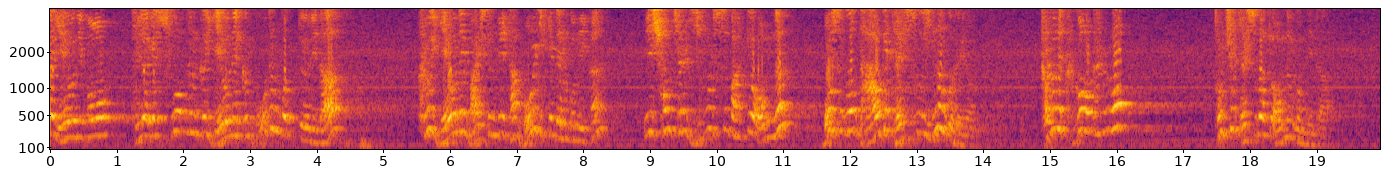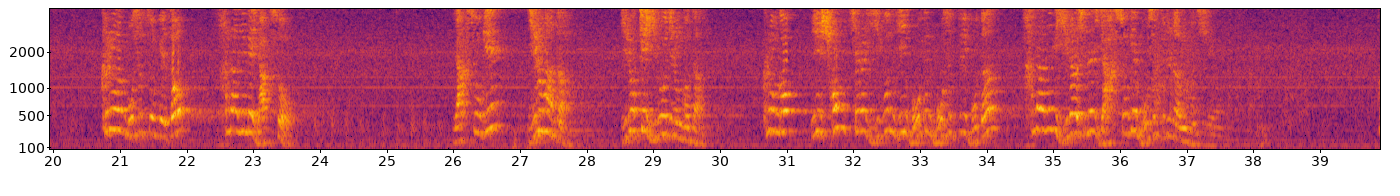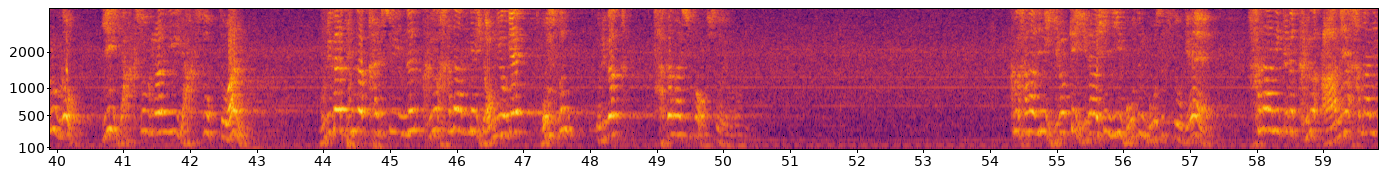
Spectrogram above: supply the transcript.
예언이고 구약의 수없는 그 예언의 그 모든 것들이 다 그 예언의 말씀들이 다 뭘 입게 되는 겁니까? 이 형체를 입을 수밖에 없는 모습으로 나오게 될 수 있는 거예요. 결론에 그걸로 돌출될 수밖에 없는 겁니다. 그런 모습 속에서 하나님의 약속, 약속이 일어나다. 이렇게 이루어지는 거다. 그런 거, 이 형체를 입은 이 모든 모습들이 뭐다? 하나님이 일하시는 약속의 모습들이라는 것이에요. 그러므로 이 약속이라는 이 약속 또한 우리가 생각할 수 있는 그 하나님의 영역의 모습은 우리가 다가갈 수가 없어요. 그 하나님이 이렇게 일하신 이 모든 모습 속에 하나님께서 그 안에 하나님이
